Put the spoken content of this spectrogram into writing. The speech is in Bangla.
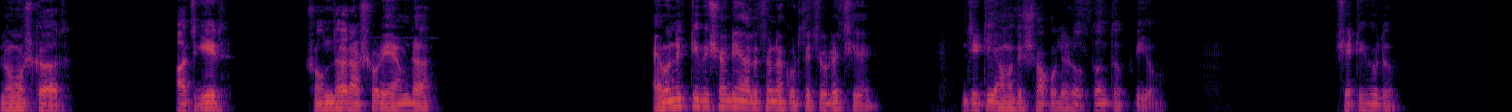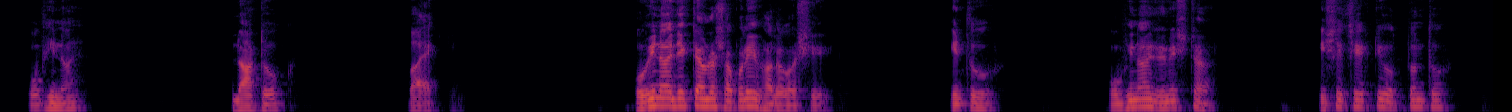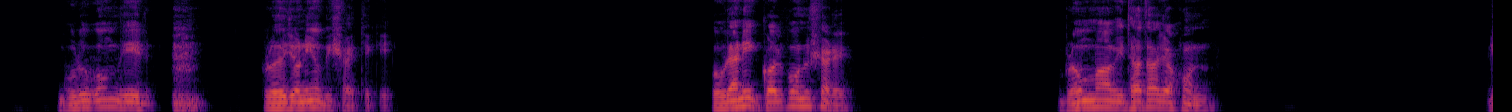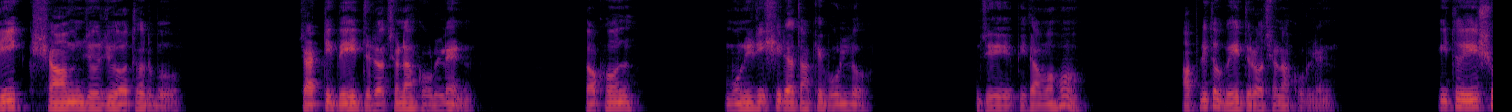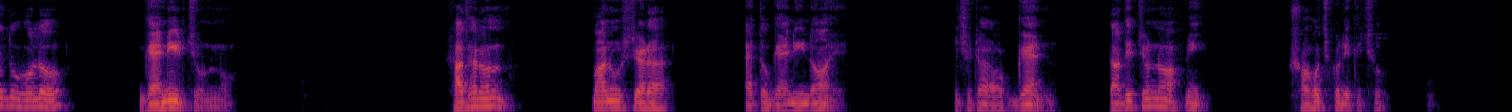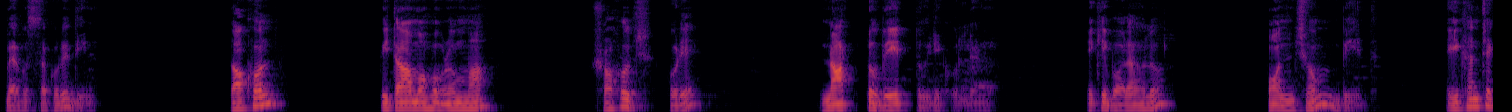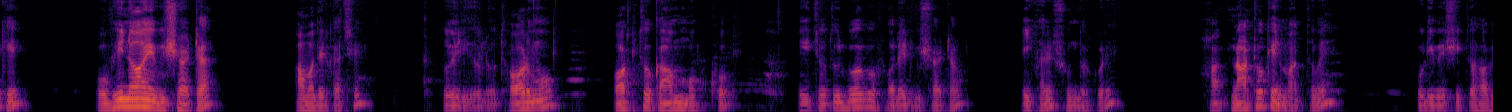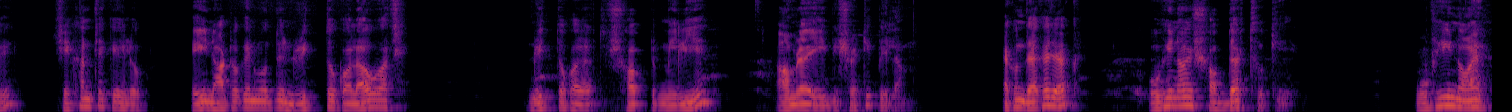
নমস্কার। আজকের সন্ধ্যার আসরে আমরা এমন একটি বিষয় নিয়ে আলোচনা করতে চলেছি, যেটি আমাদের সকলের অত্যন্ত প্রিয়। সেটি হলো অভিনয়, নাটক বা অ্যাক্টিং অভিনয় দেখতে আমরা সকলেই ভালোবাসি, কিন্তু অভিনয় জিনিসটা এসেছে একটি অত্যন্ত গুরুগম্ভীর প্রয়োজনীয় বিষয় থেকে। পৌরাণিক গল্প অনুসারে ব্রহ্মা বিধাতা যখন ঋক, সাম, যজু, অথর্ব চারটি বেদ রচনা করলেন, তখন মুনি ঋষিরা তাঁকে বলল, যে পিতামহ, আপনি তো বেদ রচনা করলেন। কিন্তু এ শুধু হলো জ্ঞানীর জন্য। সাধারণ মানুষ যারা এত জ্ঞানী নয়, কিছুটা অজ্ঞান, তাদের জন্য আপনি সহজ করে কিছু ব্যবস্থা করে দিন। তখন পিতামহ ব্রহ্মা সহজ করে নাট্যবেদ তৈরি করলেন। একে বলা হলো পঞ্চম বেদ। এইখান থেকে অভিনয় বিষয়টা আমাদের কাছে তৈরি হলো। ধর্ম, অর্থ, কাম, মোক্ষ, এই চতুর্বর্গ ফলের বিষয়টাও এইখানে সুন্দর করে নাটকের মাধ্যমে পরিবেশিত হবে। সেখান থেকে এলো। এই নাটকের মধ্যে নৃত্যকলাও আছে। নৃত্যকলা সব মিলিয়ে আমরা এই বিষয়টি পেলাম। এখন দেখা যাক অভিনয় শব্দার্থ কী। অভিনয়,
